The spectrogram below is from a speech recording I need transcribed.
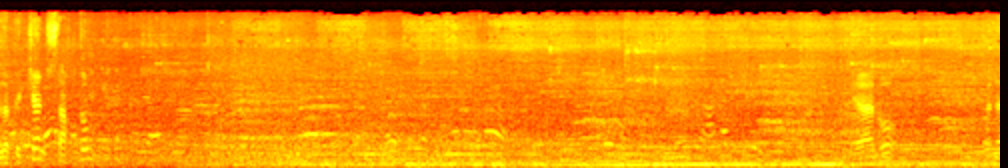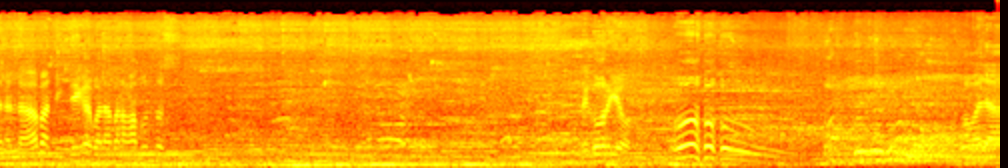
Malapit yan, Stockton. Yan po. Ganda ng laban. Tigtigan, wala pa nakabuntos. Gregorio. Oh! Mawala.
